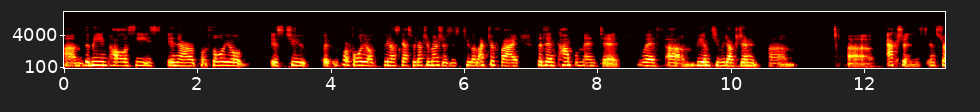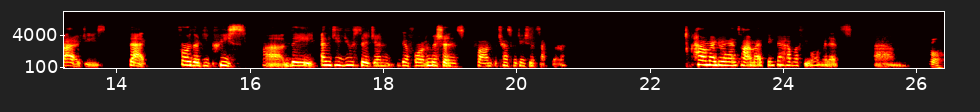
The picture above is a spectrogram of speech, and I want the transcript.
um, the main policies in our portfolio is to uh, portfolio of greenhouse gas reduction measures is to electrify, but then complement it with um, VMT reduction um, uh, actions and strategies that further decrease uh, the energy usage and therefore emissions from the transportation sector. How am I doing on time? I think I have a few more minutes. Um, sure.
